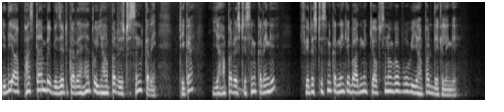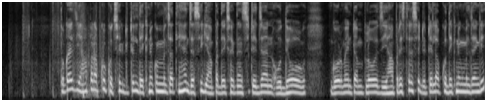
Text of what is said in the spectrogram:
यदि आप फ़र्स्ट टाइम पे विज़िट कर रहे हैं तो यहाँ पर रजिस्ट्रेशन करें, ठीक है? यहाँ पर रजिस्ट्रेशन करेंगे। फिर रजिस्ट्रेशन करने के बाद में क्या ऑप्शन होगा, वो भी यहाँ पर देख लेंगे। तो गैज़ यहाँ पर आपको कुछ एक डिटेल देखने को मिल जाती हैं। जैसे कि यहाँ पर देख सकते हैं, सिटीजन, उद्योग, गवर्नमेंट एम्प्लॉयज़ यहाँ पर इस तरह से डिटेल आपको देखने को मिल जाएँगे,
